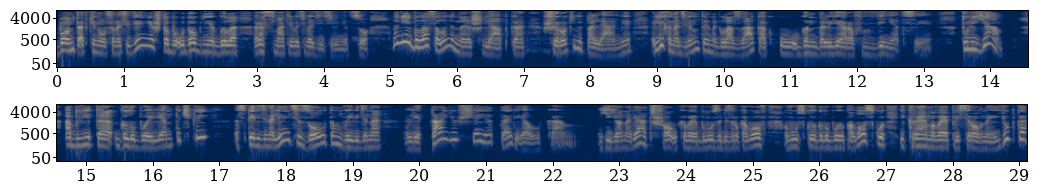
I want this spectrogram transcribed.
Бонд откинулся на сиденье, чтобы удобнее было рассматривать водительницу. На ней была соломенная шляпка с широкими полями, лихо надвинутая на глаза, как у гондольеров в Венеции. Тулья обвита голубой ленточкой, спереди на ленте золотом выведено «Летающая тарелка». Ее наряд, шелковая блуза без рукавов в узкую голубую полоску и кремовая плессированная юбка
